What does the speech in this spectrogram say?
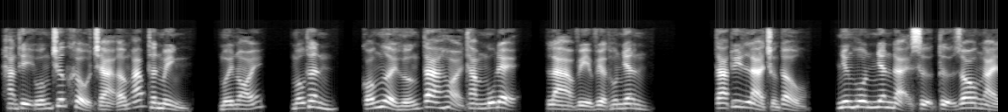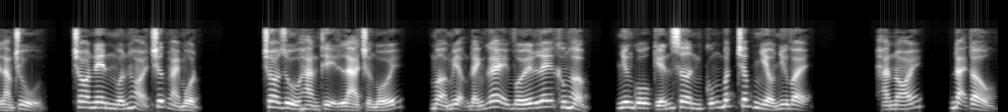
Hàn thị uống trước khẩu trà ấm áp thân mình, mới nói, mẫu thân, có người hướng ta hỏi thăm ngũ đệ, là vì việc hôn nhân. Ta tuy là trưởng tẩu, nhưng hôn nhân đại sự tự do ngài làm chủ, cho nên muốn hỏi trước ngài một. Cho dù hàn thị là trưởng bối, mở miệng đánh gậy với lễ không hợp, nhưng cô Kiến Sơn cũng bất chấp nhiều như vậy. Hắn nói, đại tẩu,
